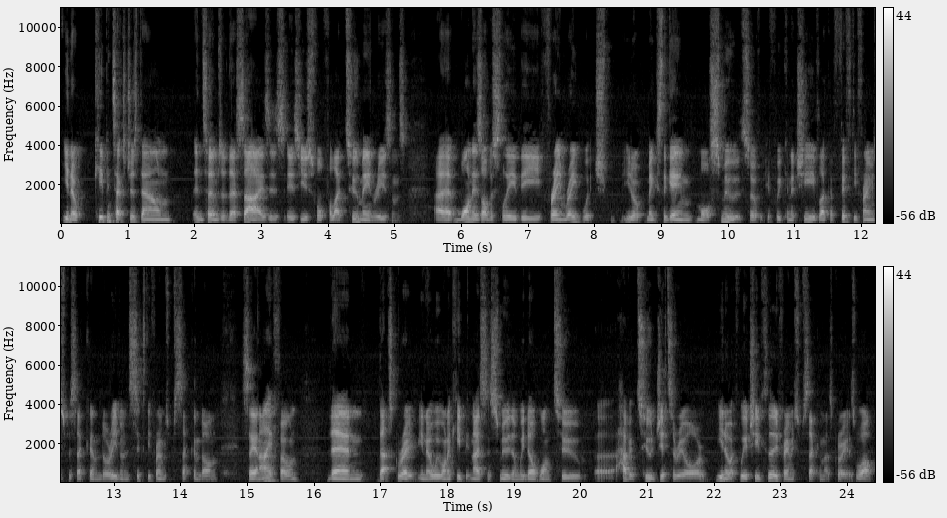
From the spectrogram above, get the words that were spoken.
you know, keeping textures down in terms of their size is, is useful for like two main reasons. Uh, one is obviously the frame rate, which you know makes the game more smooth. So if we can achieve like a 50 frames per second or even 60 frames per second on, say, an iPhone, then that's great. You know, we want to keep it nice and smooth, and we don't want to uh, have it too jittery. Or you know, if we achieve 30 frames per second, that's great as well.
